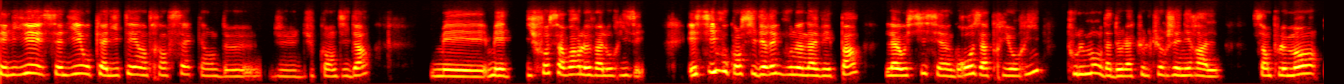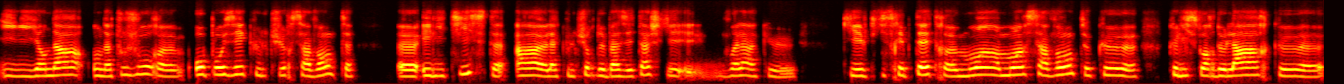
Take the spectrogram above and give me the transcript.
lié, c'est lié aux qualités intrinsèques hein, de, du, du, candidat, mais mais il faut savoir le valoriser. Et si vous considérez que vous n'en avez pas, là aussi c'est un gros a priori tout le monde a de la culture générale. Simplement, il y en a, on a toujours euh, opposé culture savante, euh, élitiste, à la culture de bas étage qui est, voilà, que, qui, est, qui serait peut-être moins, moins savante que, que l'histoire de l'art, que,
